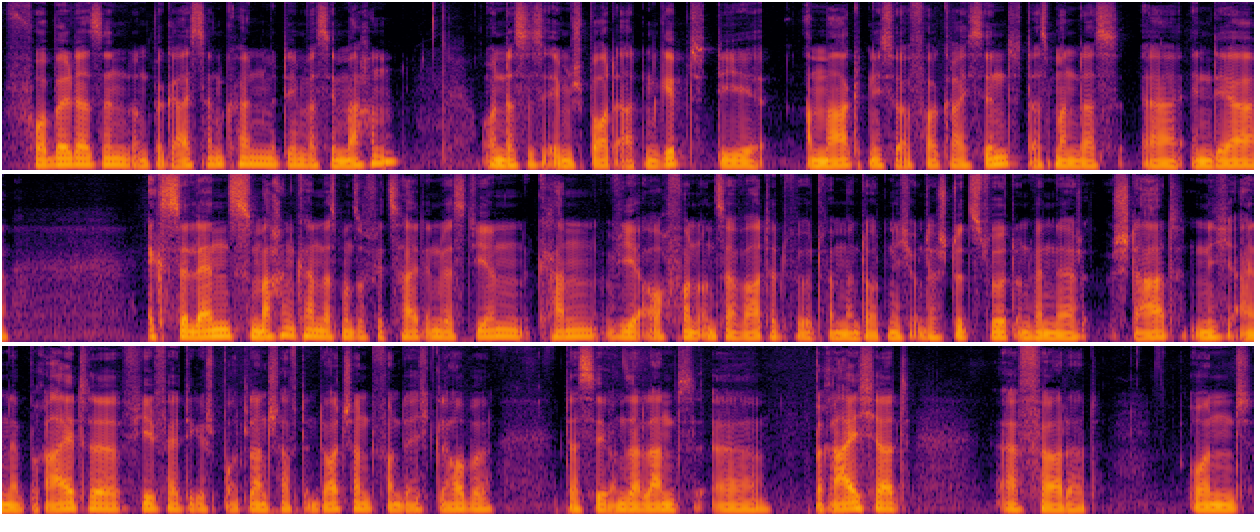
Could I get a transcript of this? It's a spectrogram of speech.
Vorbilder sind und begeistern können mit dem, was sie machen. Und dass es eben Sportarten gibt, die am Markt nicht so erfolgreich sind, dass man das äh, in der Exzellenz machen kann, dass man so viel Zeit investieren kann, wie auch von uns erwartet wird, wenn man dort nicht unterstützt wird und wenn der Staat nicht eine breite, vielfältige Sportlandschaft in Deutschland, von der ich glaube, dass sie unser Land äh, bereichert, äh, fördert. Und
